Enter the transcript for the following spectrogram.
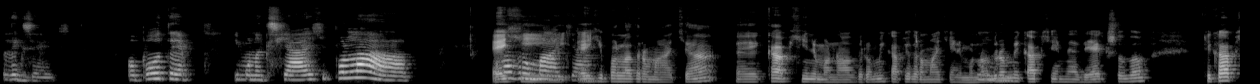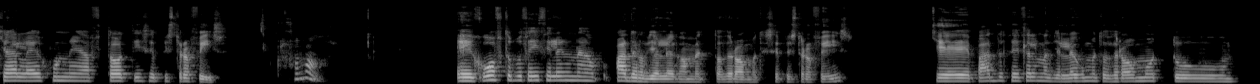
Δεν ξέρεις. Οπότε η μοναξιά έχει πολλά, πολλά Έχει, δρομάκια. έχει πολλά δρομάκια. Ε, κάποιοι είναι μονόδρομοι, κάποια δρομάκια είναι μονόδρομοι, κάποια είναι αδιέξοδο και κάποια άλλα έχουν αυτό της επιστροφής. Προφανώς. Εγώ αυτό που θα ήθελα είναι να πάντα να διαλέγαμε το δρόμο της επιστροφής και πάντα θα ήθελα να διαλέγουμε το δρόμο του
